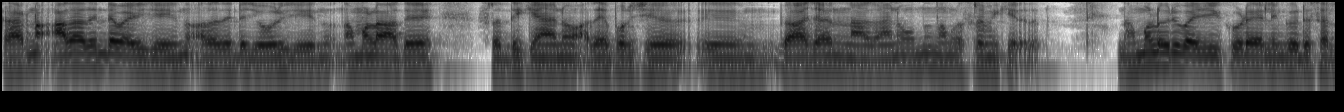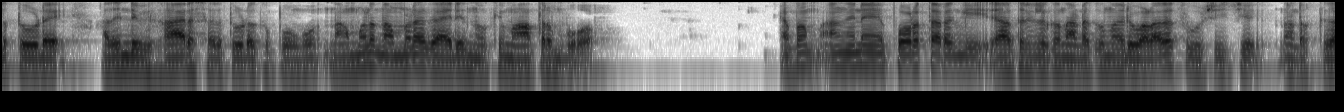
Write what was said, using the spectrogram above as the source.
കാരണം അത് വഴി ചെയ്യുന്നു അത് ജോലി ചെയ്യുന്നു. നമ്മൾ അത് ശ്രദ്ധിക്കാനോ അതേക്കുറിച്ച് ഉം, വാചാലനാകാനോ ഒന്നും നമ്മൾ ശ്രമിക്കരുത്. നമ്മളൊരു വഴി കൂടെ അല്ലെങ്കിൽ ഒരു സ്ഥലത്തൂടെ അതിന്റെ വിഹാര സ്ഥലത്തൂടെ ഒക്കെ പോകുമ്പോൾ നമ്മൾ നമ്മുടെ കാര്യം നോക്കി മാത്രം പോവാം. അപ്പം അങ്ങനെ പുറത്തിറങ്ങി രാത്രിയിലൊക്കെ നടക്കുന്നവർ വളരെ സൂക്ഷിച്ച് നടക്കുക.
